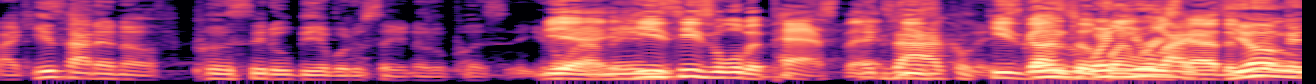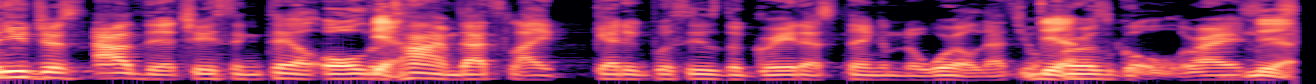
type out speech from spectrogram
like he's had enough pussy to be able to say no to pussy. You know yeah, what I mean? he's he's a little bit past that. Exactly. he's gotten 'Cause to when point you're where he's like had the young growth. and you're just out there chasing tail all the Yeah. time. That's like getting pussy is the greatest thing in the world. That's your Yeah. first goal, right? Yeah.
